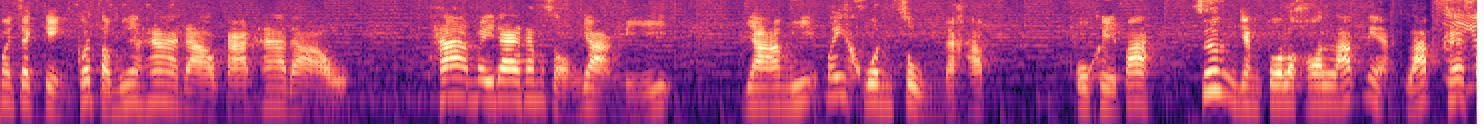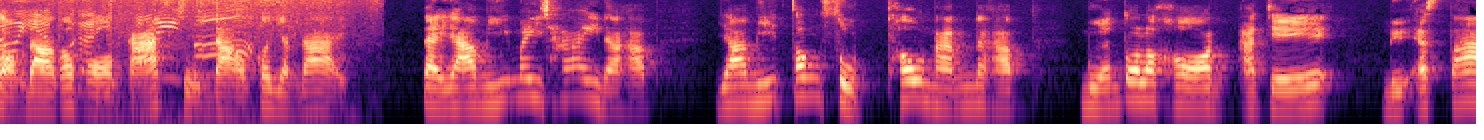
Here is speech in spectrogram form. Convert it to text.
มันจะเก่งก็ต่อเมื่อ 5 ดาวการ 5 ดาว ถ้าไม่ได้ทั้ง 2 อย่างนี้ ยามิไม่ควรสุ่มนะครับ โอเคป่ะ ซึ่งอย่างตัวละครลักเนี่ยรับแค่ 2 ดาวก็พอการ์ดศูนย์ดาวก็ยังได้ แต่ยามิไม่ใช่นะครับ ยามิต้องสุดเท่านั้นนะครับ เหมือนตัวละครอาเจหรือแอสตา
